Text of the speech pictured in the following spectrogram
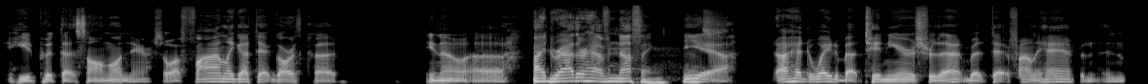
he had put that song on there. So I finally got that Garth cut. You know, uh, I'd rather have nothing. That's... Yeah. I had to wait about 10 years for that, but that finally happened. And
